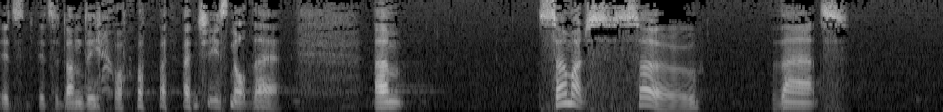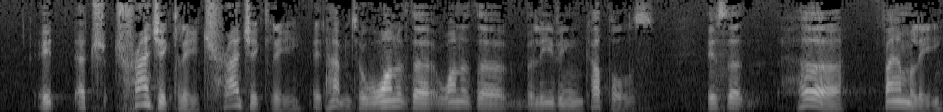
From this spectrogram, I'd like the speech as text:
it's it's a done deal, and she's not there. Um, so much so that it uh, tr- tragically, tragically, it happened to one of the one of the believing couples, is that her family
